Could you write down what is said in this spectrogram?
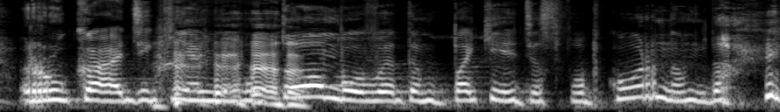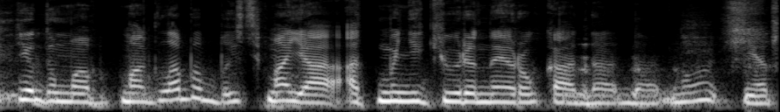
рука Дикембе Мутомбо в этом пакете с попкорном, да. Я думаю, могла бы быть моя отманикюренная рука, да, да, но нет.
